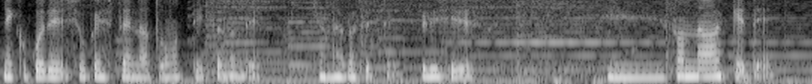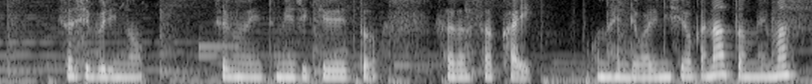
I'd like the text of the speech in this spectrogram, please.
ね、ここで紹介したいなと思っていたので、今日流せて嬉しいです。えー、そんなわけで、久しぶりの Seven Eight musi-curate サラサ回、この辺で終わりにしようかなと思います。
